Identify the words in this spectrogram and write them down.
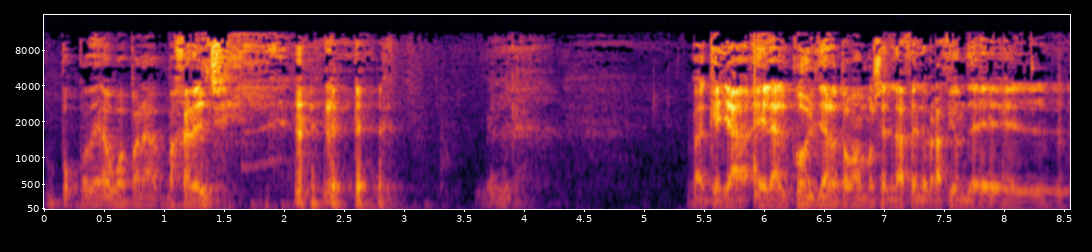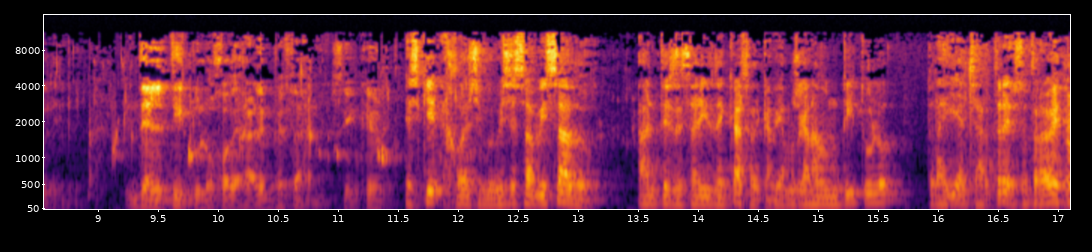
un poco de agua para bajar el chile. Venga. Que ya el alcohol ya lo tomamos en la celebración del, del título, joder, al empezar. Así que Es que, joder, si me hubieses avisado antes de salir de casa de que habíamos ganado un título, traía el Char 3 otra vez.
